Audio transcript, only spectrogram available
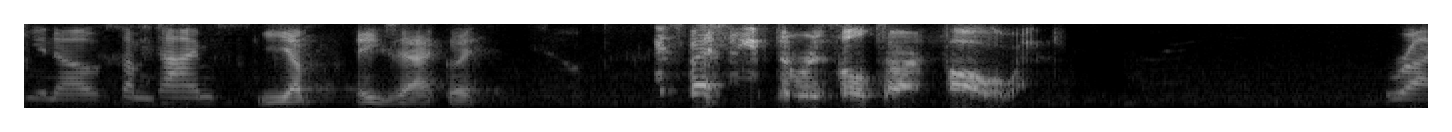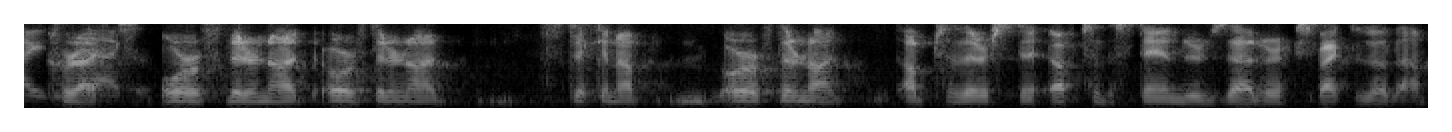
You know, sometimes. Yep, exactly. You know, Especially if the results aren't following. Right. Correct. Exactly. Or if they're not, or if they're not sticking up, or if they're not up to their up to the standards that are expected of them.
